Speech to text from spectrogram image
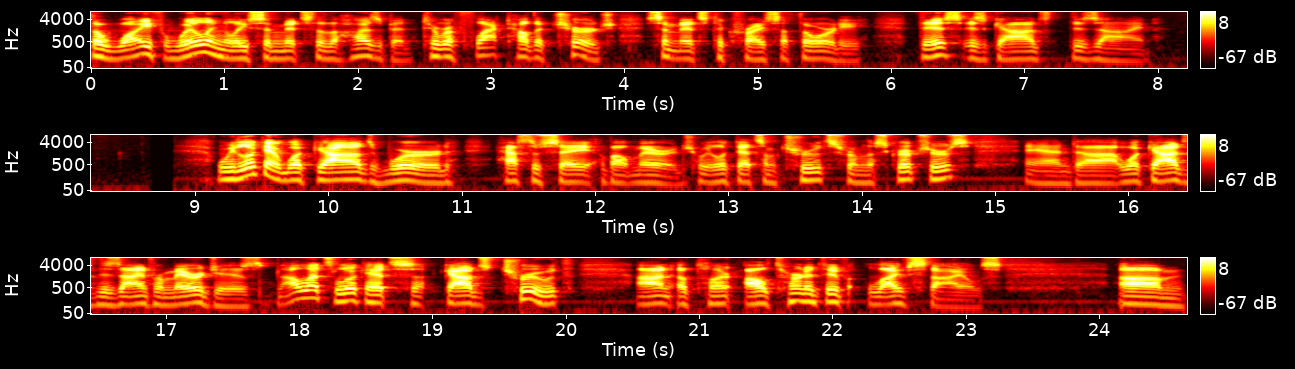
The wife willingly submits to the husband to reflect how the church submits to Christ's authority. This is God's design. We looked at what God's word has to say about marriage. We looked at some truths from the scriptures and uh, what God's design for marriage is. Now let's look at God's truth on alter- alternative lifestyles. Um,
